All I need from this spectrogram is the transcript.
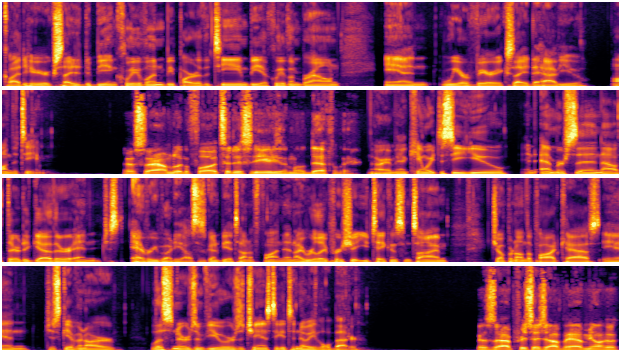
glad to hear you're excited to be in Cleveland, be part of the team, be a Cleveland Brown, and we are very excited to have you on the team. Yes, sir. I'm looking forward to this season, most definitely. All right, man. Can't wait to see you and Emerson out there together and just everybody else. It's going to be a ton of fun. And I really appreciate you taking some time, jumping on the podcast, and just giving our listeners and viewers a chance to get to know you a little better. Yes, I appreciate y'all for having me on here.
